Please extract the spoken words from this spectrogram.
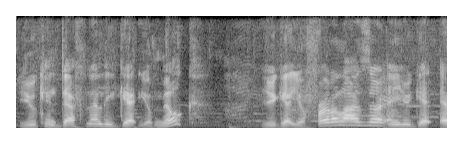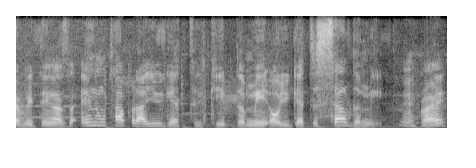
you can definitely get your milk, you get your fertilizer, and you get everything else. And on top of that, you get to keep the meat, or you get to sell the meat, mm-hmm. right?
